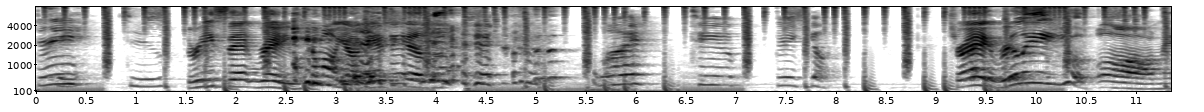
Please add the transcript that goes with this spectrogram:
Three, two. Three set ready. Come on, y'all. Get it together. One, two, three, go. Tre, really? You? Oh man,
